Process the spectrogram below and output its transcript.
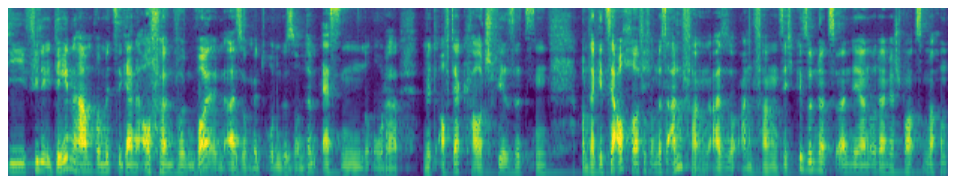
die viele Ideen haben, womit sie gerne aufhören würden wollen. Also mit ungesundem Essen oder mit auf der Couch viel sitzen. Und da geht es ja auch häufig um das Anfangen. Also anfangen, sich gesünder zu ernähren oder mehr Sport zu machen.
